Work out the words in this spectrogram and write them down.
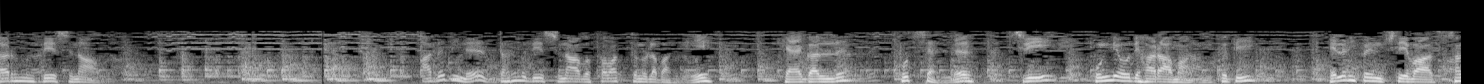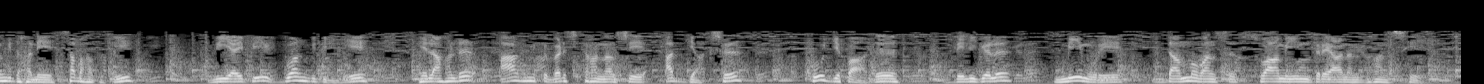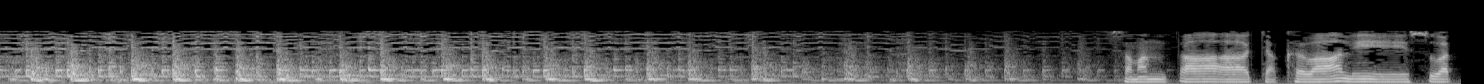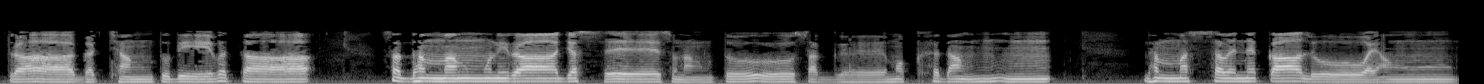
ධර්ම දේශනාව. අද දින ධර්ම දේශනාව පවත්වනු ලබන්නේ කෑගල්ල පුත්සැල්ල ශ්‍රී පුණ්‍යෝදහාරාමාධිපති හෙළනිපෙන් සේවා සංවිධානයේ සභාපති VIP ගුවන් විදුලියේ හෙළහඬ ආගමික වැඩසටහන් අංශයේ අධ්‍යක්ෂ පූජ්‍යපාද දෙලිගල මීමුරේ ධම්මවංශ ස්වාමීන්ද්‍රයාණන් වහන්සේ. සමන්ත චක්ඛවාලේසු අත්‍රා ගච්ඡන්තු දේවතා සද්ධම්මං මුනි රාජස්ස සුනන්තු සග්ග මොක්ඛදං ධම්මස්සවන කාලෝ අයං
